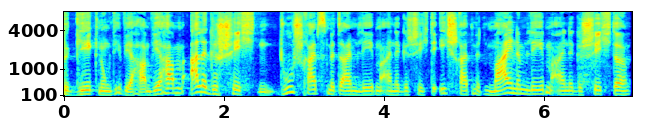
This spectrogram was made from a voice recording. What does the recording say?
Begegnungen, die wir haben. Wir haben alle Geschichten. Du schreibst mit deinem Leben eine Geschichte, ich schreibe mit meinem Leben eine Geschichte.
